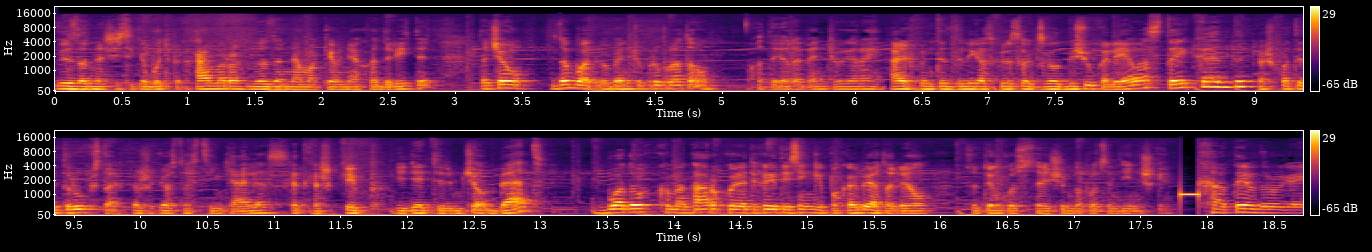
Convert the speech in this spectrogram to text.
vis dar nesisekė būti prie kameros, vis dar nemokėjau nieko daryti. Tačiau dabar jau bent jau pripratau. O tai yra bent jau gerai. Aišku, vienintelis dalykas, kuris toks gal bišių kalėjos, tai kad kažko tai trūksta, kažkokios tos tinkelės, kad kažkaip judėti rimčiau. Bet buvo daug komentarų, kurie tikrai teisingai pakalbėjo, todėl sutinku su tai šimtaprocentiniškai. Taip, draugai,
